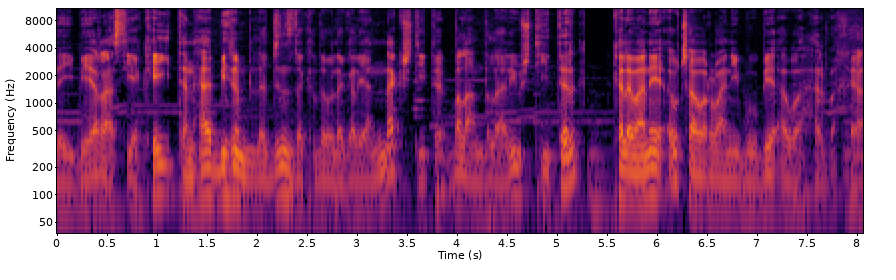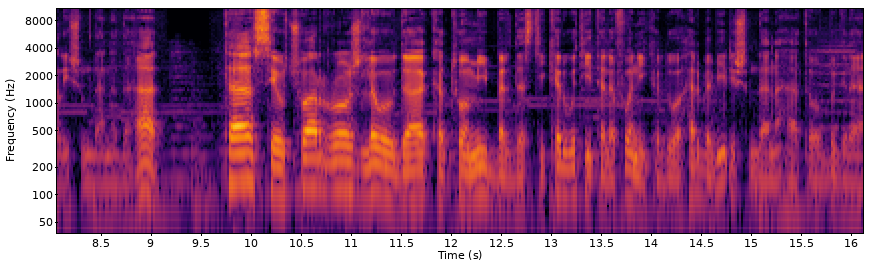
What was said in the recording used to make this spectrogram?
دەیبێ، ڕاستییەکەی تەنها بیرم لە جنس دەکردەوە لەگەڵیان نەک شتی تر، بەڵام دڵاری و شتی تر کە لەوانەیە ئەو چاوەڕوانی بووبێ ئەوە هەر بە خەیاڵیشمدا نەدەهات. تا سێ و چوار ڕۆژ لەوەودا کە تۆمی بەردەستیکەر وتی تەلەفۆنی کردووە هەر بە بیریشمدا نەهاتەوە، بگرە،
